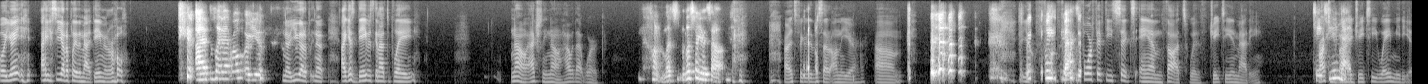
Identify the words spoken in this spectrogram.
Well, you ain't. I guess you got to play the Matt Damon role. I have to play that role, or you? No, you got to play. No, I guess David's gonna have to play. No, actually, no. How would that work? Hold on, let's let's figure this out. All right, let's figure this out on the air. Um, yeah, we- we four fifty six a.m. thoughts with JT and Maddie. Brought to you and by Matt. JT Way Media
